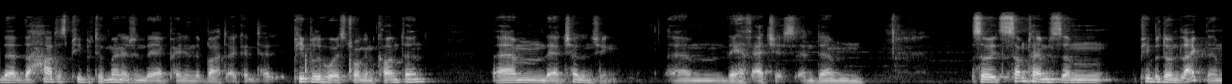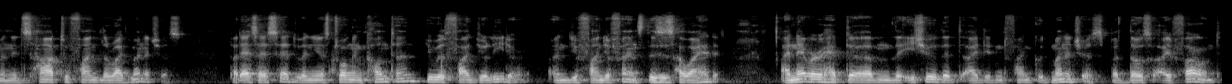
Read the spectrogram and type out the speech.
the, the hardest people to manage, and they are pain in the butt. I can tell you, people who are strong in content, um, they are challenging. Um, they have edges, and um, so it's sometimes um, people don't like them, and it's hard to find the right managers. But as I said, when you're strong in content, you will find your leader and you find your fans. This is how I had it. I never had um, the issue that I didn't find good managers, but those I found,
